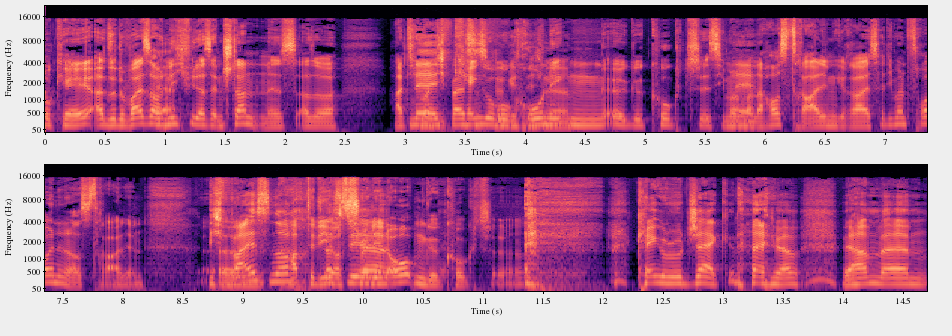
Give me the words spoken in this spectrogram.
Okay, also du weißt auch Ja. nicht, wie das entstanden ist. Also hat Nee, jemand ich die Känguru-Chroniken äh, geguckt? Ist jemand Nee. mal nach Australien gereist? Hat jemand Freunde in Australien? Ich Ähm, weiß noch, Habt ihr die Australian Open geguckt? Äh, Kangaroo Jack. Nein, wir haben, wir haben ähm,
